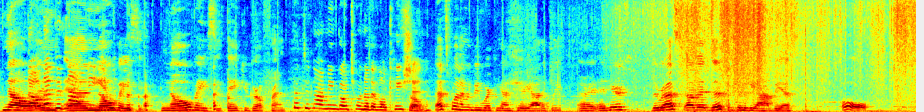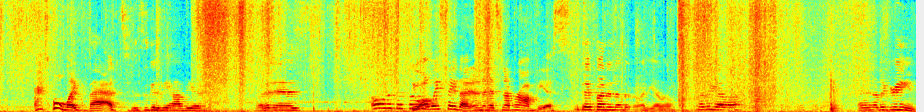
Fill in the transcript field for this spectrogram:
No, No, that did not and no mean. Vasey. No Vasey. Thank you, girlfriend. That did not mean go to another So location. that's what I'm gonna be working on periodically. All right, and here's the rest of it. This is gonna be obvious. oh, I don't like that. This is gonna be obvious what it is. Oh, look, I found, You always say that, and then it's never obvious. look, I found another one yellow, another yellow, and another green.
